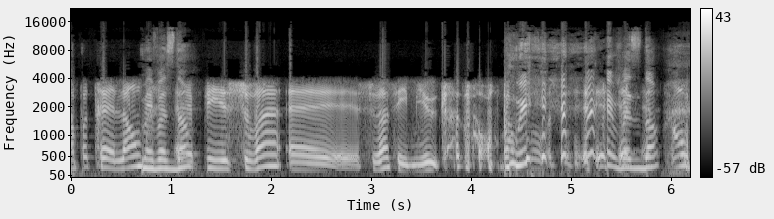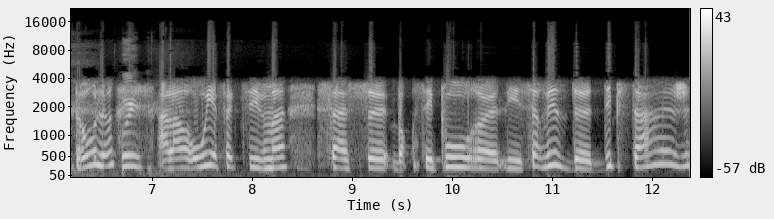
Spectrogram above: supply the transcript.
ça. pas très long. Mais vas-y donc. Euh, puis souvent, euh, souvent c'est mieux quand on parle Oui. Vas-y donc. Trop, là. Oui. Alors oui, effectivement, bon, c'est pour euh, les services de dépistage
